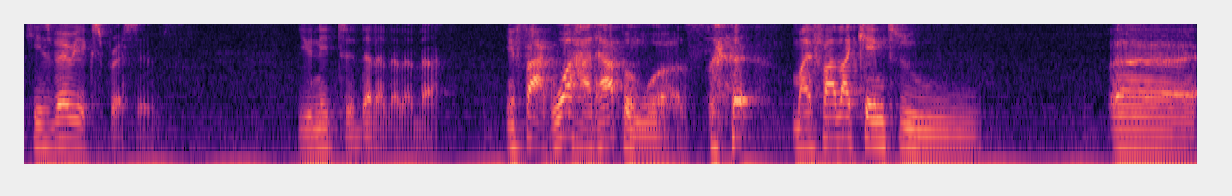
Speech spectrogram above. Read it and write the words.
he's very expressive. You need to da da da da da. In fact, what had happened was, my father came to uh,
